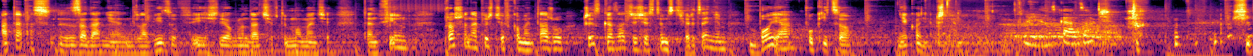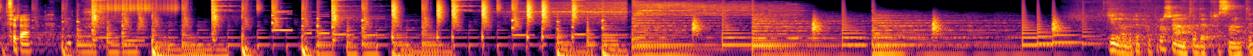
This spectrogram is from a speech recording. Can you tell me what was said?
A teraz zadanie dla widzów, jeśli oglądacie w tym momencie ten film, proszę napiszcie w komentarzu, czy zgadzacie się z tym stwierdzeniem, bo ja póki co niekoniecznie. Ja zgadzam się. Hitra. Poproszę antydepresanty.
